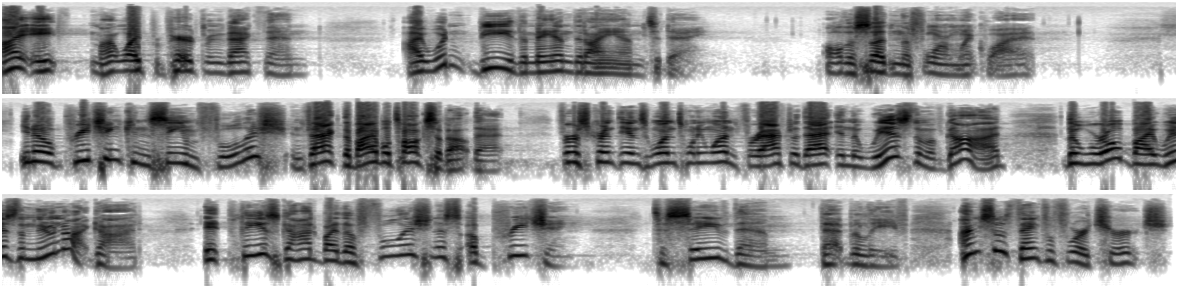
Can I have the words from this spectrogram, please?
I ate, my wife prepared for me back then, I wouldn't be the man that I am today. All of a sudden, the forum went quiet. You know, preaching can seem foolish. In fact, the Bible talks about that. 1 Corinthians 1:21 For after that in the wisdom of God the world by wisdom knew not God it pleased God by the foolishness of preaching to save them that believe. I'm so thankful for a church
